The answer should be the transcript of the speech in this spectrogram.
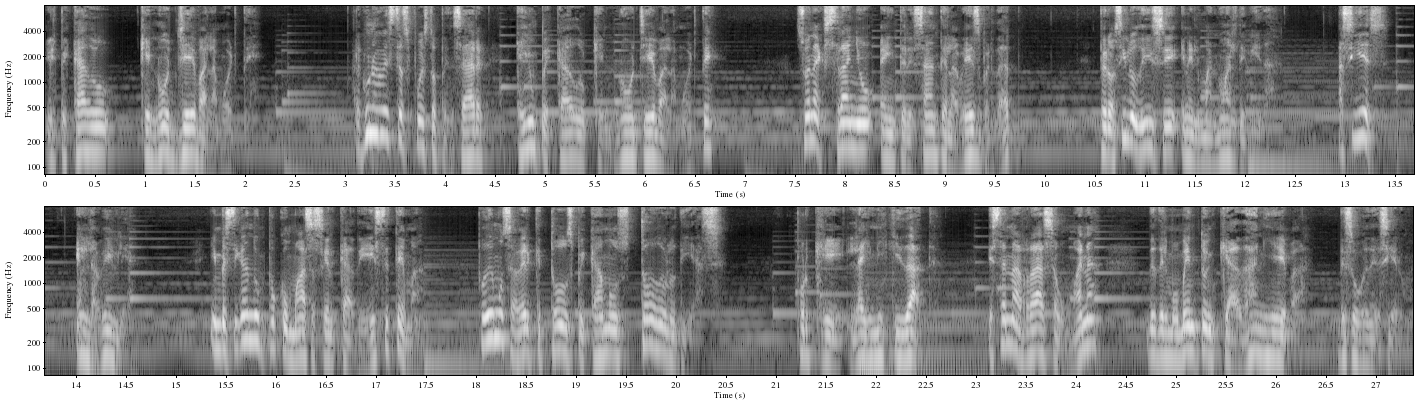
el pecado que no lleva a la muerte. ¿Alguna vez te has puesto a pensar que hay un pecado que no lleva a la muerte? Suena extraño e interesante a la vez, ¿verdad? Pero así lo dice en el manual de vida. Así es, en la Biblia. Investigando un poco más acerca de este tema, podemos saber que todos pecamos todos los días, porque la iniquidad está en la raza humana desde el momento en que Adán y Eva desobedecieron.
